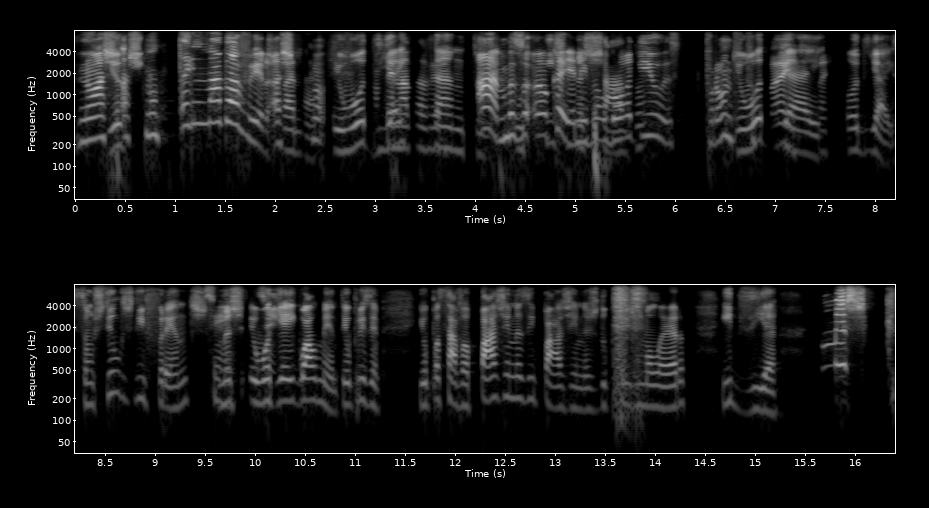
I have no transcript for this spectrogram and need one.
Não acho, eu- acho que não tem nada a ver. Acho que Joana, não- eu odiei nada a ver. tanto. Ah, mas ok, a nível de ódio, pronto, Eu odiei, bem. odiei. São estilos diferentes, Sim, mas eu sim. odiei igualmente. Eu, por exemplo, eu passava páginas e páginas do Cris Moler e dizia: Mas que,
